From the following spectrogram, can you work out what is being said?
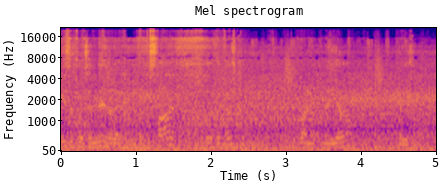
Він знаходиться недалеко від Братислави, до точки, буквально 1 євро. Поїхали.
